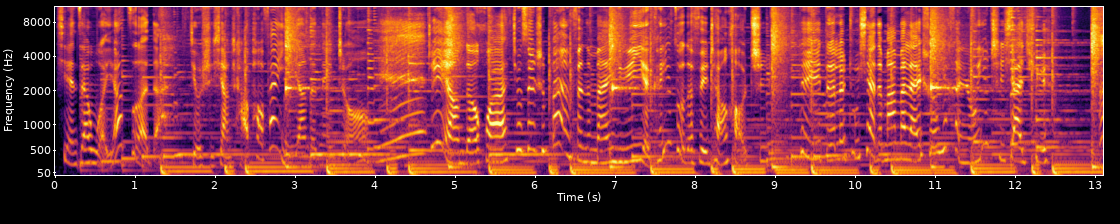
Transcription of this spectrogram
现在我要做的就是像茶泡饭一样的那种。这样的话，就算是半份的鳗鱼也可以做得非常好吃。对于得了猪下的妈妈来说，也很容易吃下去。嗯，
